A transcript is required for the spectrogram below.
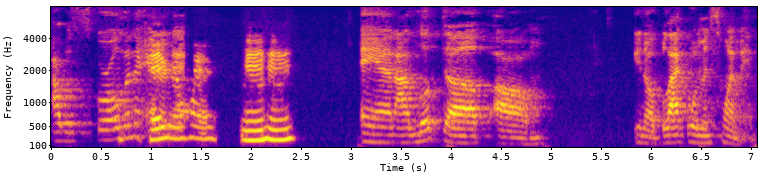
I was scrolling the internet, hey, mm-hmm. and I looked up, um, you know, black women swimming.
